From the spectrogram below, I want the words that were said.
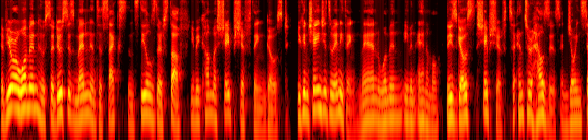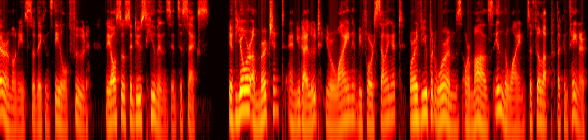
if you're a woman who seduces men into sex and steals their stuff, you become a shape-shifting ghost. You can change into anything man, woman, even animal. These ghosts shapeshift to enter houses and join ceremonies so they can steal food. They also seduce humans into sex. If you're a merchant and you dilute your wine before selling it, or if you put worms or moths in the wine to fill up the container,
